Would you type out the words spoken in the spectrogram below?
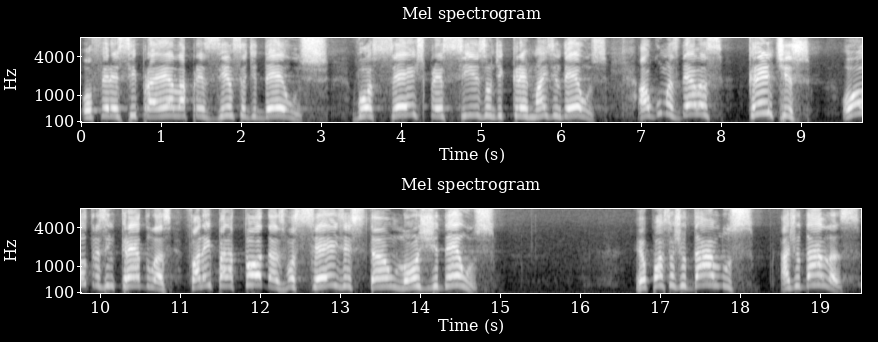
ofereci para ela a presença de Deus. Vocês precisam de crer mais em Deus. Algumas delas crentes, outras incrédulas. Falei para todas: vocês estão longe de Deus. Eu posso ajudá-los ajudá-las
